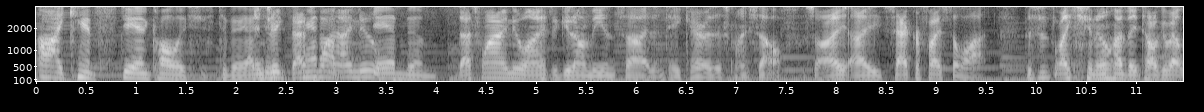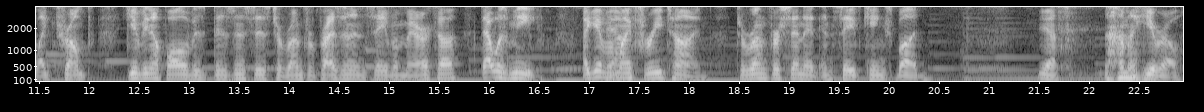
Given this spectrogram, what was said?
I can't stand colleges today. I And just Jake, that's cannot why I knew. stand them. That's why I knew I had to get on the inside and take care of this myself. So I, I sacrificed a lot. This is like, you know, how they talk about like Trump giving up all of his businesses to run for president and save America? That was me. I gave up my free time to run for Senate and save King Spud. Yes, I'm a hero.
